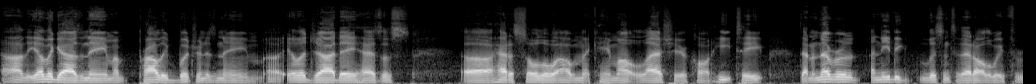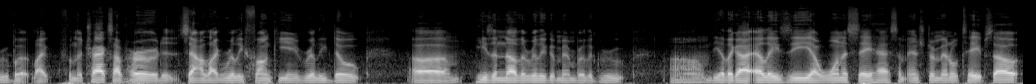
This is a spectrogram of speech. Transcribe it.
uh, the other guy's name, I'm probably butchering his name. Uh, Ilajide has a uh, had a solo album that came out last year called Heat Tape. That I never, I need to listen to that all the way through. But like from the tracks I've heard, it sounds like really funky and really dope. Um, he's another really good member of the group. Um, the other guy, Laz, I want to say has some instrumental tapes out.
